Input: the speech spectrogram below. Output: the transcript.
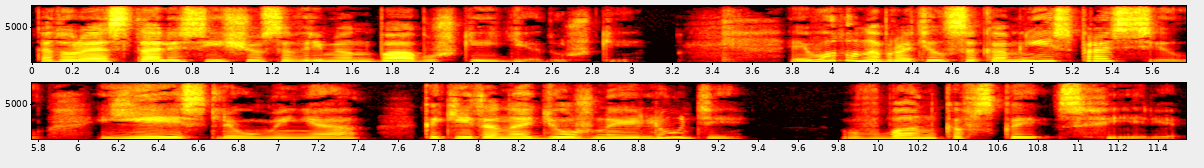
которые остались еще со времен бабушки и дедушки. И вот он обратился ко мне и спросил, есть ли у меня какие-то надежные люди в банковской сфере.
